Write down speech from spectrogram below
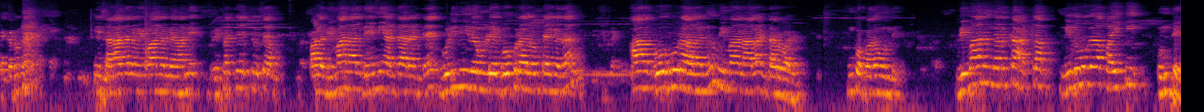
ఎక్కడున్నాయి? ఈ సనాతన విమానం మేమన్నీ రిఫర్ చేసి చూసాం. వాళ్ళ విమానాలు దేన్ని అంటారంటే గుడి మీద ఉండే గోపురాలు ఉంటాయి కదా ఆ గోపురాలను విమానాలు అంటారు వాళ్ళు. ఇంకో పదం ఉంది. విమానం కనుక అట్లా నిలువుగా పైకి ఉంటే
